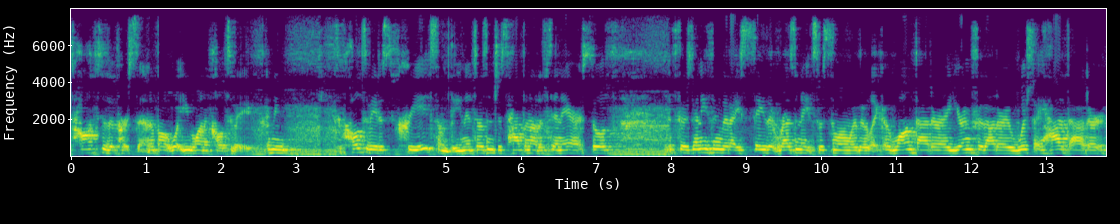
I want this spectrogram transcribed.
talk to the person about what you want to cultivate. I mean to cultivate is to create something. It doesn't just happen out of thin air. So if if there's anything that i say that resonates with someone where they're like i want that or i yearn for that or i wish i had that or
